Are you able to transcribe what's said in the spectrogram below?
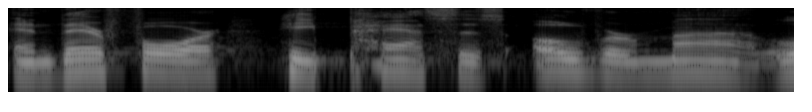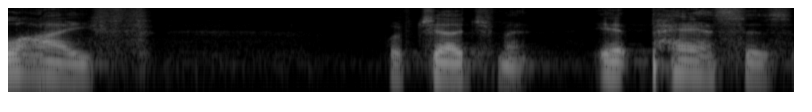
and therefore He passes over my life with judgment. It passes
